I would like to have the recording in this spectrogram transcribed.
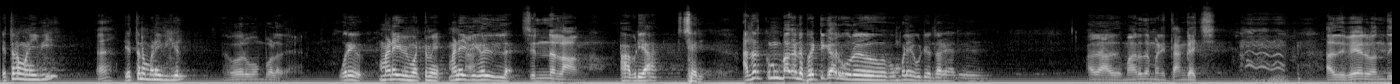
எத்தனை மனைவி? ஆ? எத்தனை மனைவிகள்? ஒரு ஒன்பது ஒரே மனைவி மட்டுமே. மனைவிகள் இல்ல. சின்ன லாங். அப்படியா? சரி. அதற்கு முன்பாக அந்த பெட்டிக்கார் ஒரு பொம்பளை கூட்டி வந்தாரு அது அது மருதமணி தங்கச்சி. அது வேற வந்து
